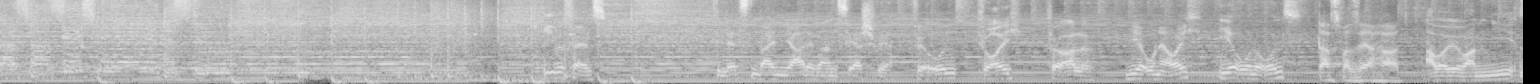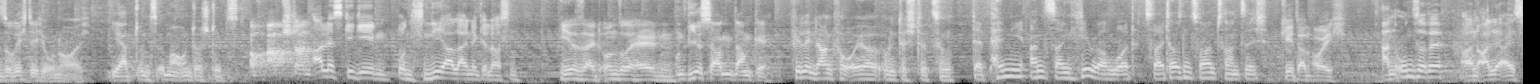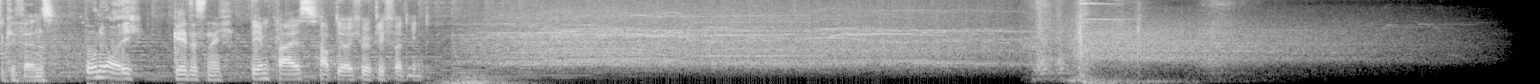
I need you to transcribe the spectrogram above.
Das, was ich will, bist du. Liebe Fans, die letzten beiden Jahre waren sehr schwer. Für uns, für euch, für alle. Wir ohne euch, Ihr ohne uns, Das war sehr hart. Aber wir waren nie so richtig ohne euch. ihr habt uns immer unterstützt. Auf Abstand. alles gegeben, uns nie alleine gelassen. Ihr seid unsere Helden. Und wir sagen Danke. Vielen Dank für eure Unterstützung. Der Penny Unsung Hero Award 2022 Geht an euch. An unsere, an alle Eishockey-Fans. Ohne euch geht es nicht. Den Preis habt ihr euch wirklich verdient.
